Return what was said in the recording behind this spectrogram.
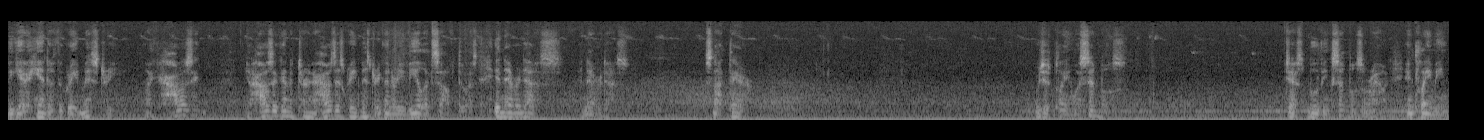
to get a hint of the great mystery. Like, how is it, you know, how's it going to turn out? How's this great mystery going to reveal itself to us? It never does. It never does. It's not there. We're just playing with symbols. Just moving symbols around and claiming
